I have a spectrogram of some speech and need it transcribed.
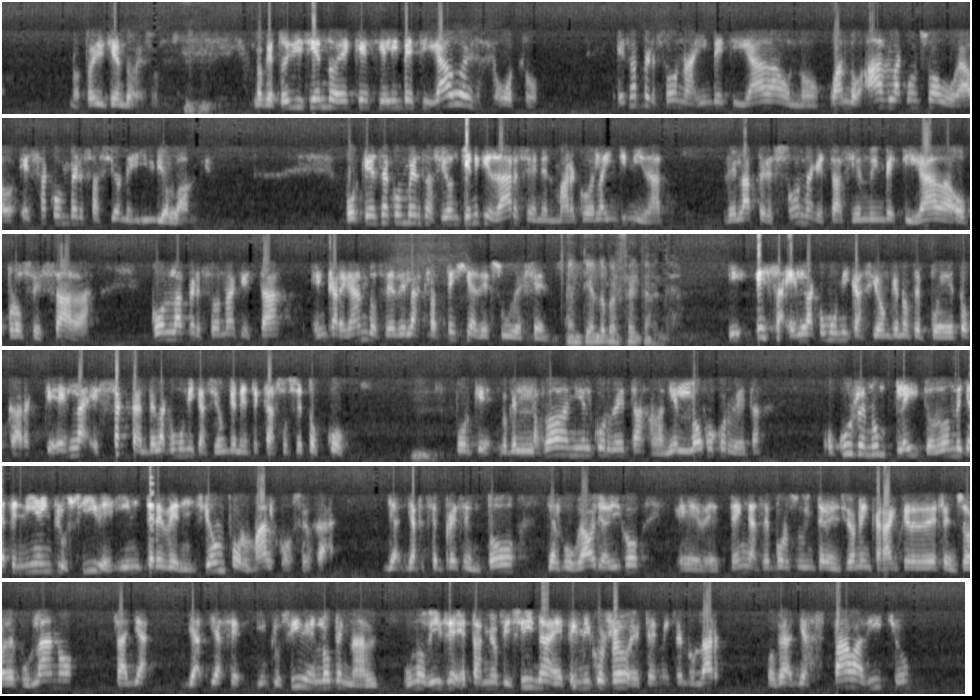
no estoy diciendo eso. Lo que estoy diciendo es que si el investigado es otro, esa persona, investigada o no, cuando habla con su abogado, esa conversación es inviolable. Porque esa conversación tiene que darse en el marco de la intimidad de la persona que está siendo investigada o procesada con la persona que está encargándose de la estrategia de su defensa. Entiendo perfectamente. Y esa es la comunicación que no se puede tocar, que es la exactamente la comunicación que en este caso se tocó. Porque lo que le pasó a Daniel Corbeta, a Daniel Loco Corbeta, ocurre en un pleito donde ya tenía inclusive intervención formal, José. O sea, ya, ya se presentó, ya el juzgado ya dijo, eh, téngase por su intervención en carácter de defensor de fulano. O sea, ya, ya, ya se, inclusive en lo penal, uno dice, esta es mi oficina, este es mi correo, este es mi celular. O sea, ya estaba dicho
